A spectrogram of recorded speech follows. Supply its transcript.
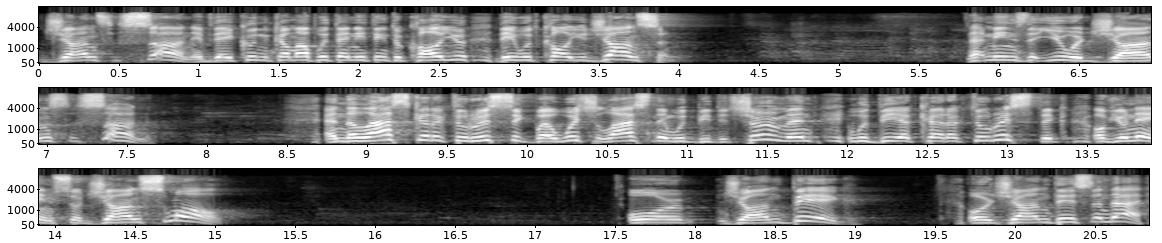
John's son. If they couldn't come up with anything to call you, they would call you Johnson. That means that you were John's son. And the last characteristic by which last name would be determined, would be a characteristic of your name. So John Small or John Big or John this and that.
